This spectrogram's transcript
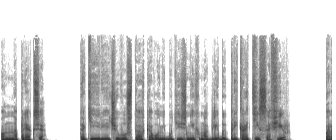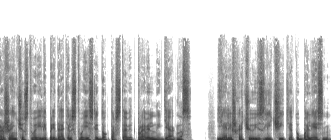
Он напрягся. Такие речи в устах кого-нибудь из них могли бы прекрати, Сафир. Пораженчество или предательство, если доктор ставит правильный диагноз. Я лишь хочу излечить эту болезнь.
